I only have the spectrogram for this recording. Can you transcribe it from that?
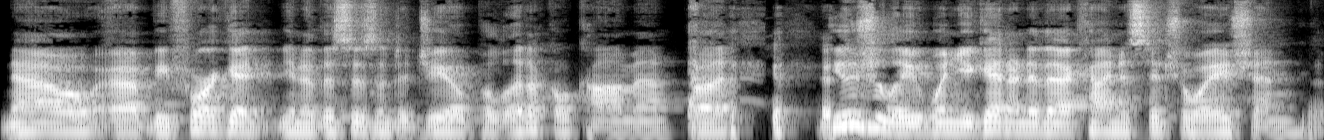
Now, uh, before I get, you know, this isn't a geopolitical comment, but usually when you get into that kind of situation, yeah.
